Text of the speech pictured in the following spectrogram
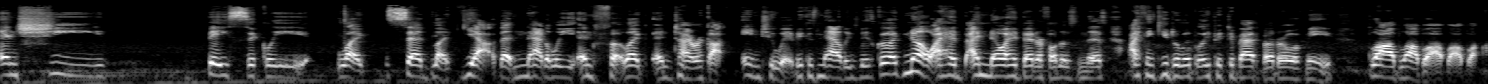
and she basically like said like yeah that Natalie and Fo- like and Tyra got into it because Natalie's basically like no I had I know I had better photos than this I think you deliberately picked a bad photo of me blah blah blah blah blah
